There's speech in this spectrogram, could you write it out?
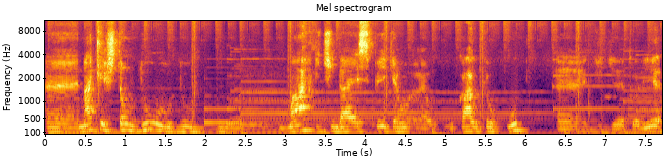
é, na questão do, do, do, marketing da SP, que é o, é o cargo que eu ocupo é, de diretoria,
